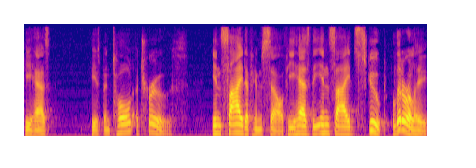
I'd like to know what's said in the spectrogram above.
he has, he has been told a truth inside of himself. He has the inside scoop, literally.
